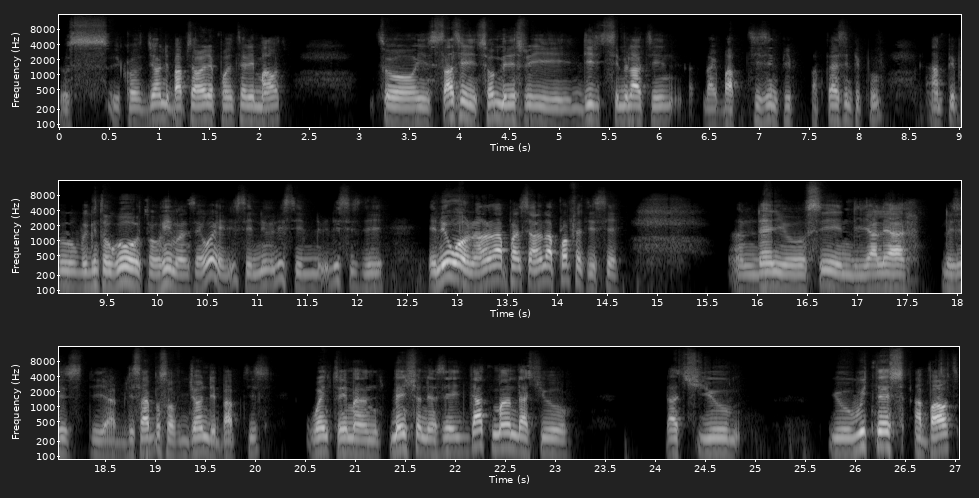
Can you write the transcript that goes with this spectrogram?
because John the Baptist already pointed him out. So in starting his own ministry, he did similar thing like baptizing people, baptizing people, and people begin to go to him and say, "Wait, this is new. This is this is the a new one. Another person, another prophet is here." And then you see in the earlier places, the uh, disciples of John the Baptist went to him and mentioned and said, "That man that you that you you witness about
